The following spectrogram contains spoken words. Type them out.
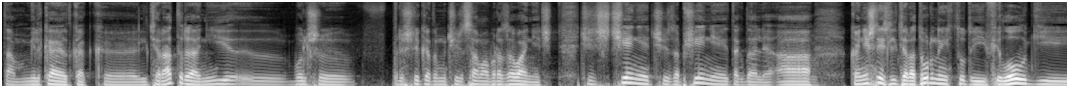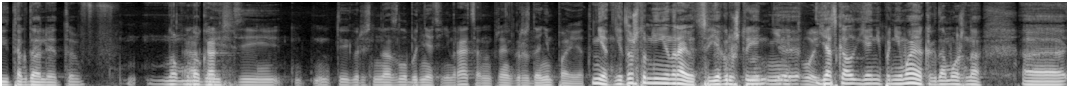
там мелькают как э, литераторы, они э, больше пришли к этому через самообразование, через чтение, через общение и так далее. А, конечно, есть литературные институты и филологи и так далее. Это но- А много как есть. ты, ты говоришь, на злобу дня тебе не нравится, а, например, гражданин-поэт? Нет, не то, что мне не нравится. Я говорю, что я, Ну, не- не э, твой. я сказал, я не понимаю, когда можно э,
